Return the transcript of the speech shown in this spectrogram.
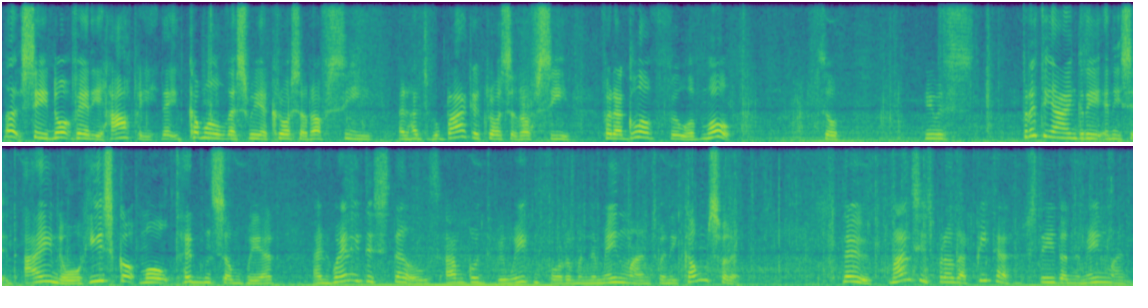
let's say, not very happy that he'd come all this way across a rough sea and had to go back across a rough sea for a glove full of malt. So he was pretty angry and he said, I know, he's got malt hidden somewhere, and when he distills, I'm going to be waiting for him in the mainland when he comes for it. Now, Mancy's brother Peter stayed on the mainland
